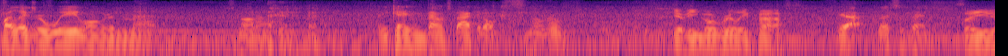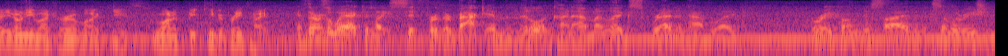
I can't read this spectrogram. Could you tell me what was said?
My legs are way longer than that. It's not happening. and you can't even bounce back at all because there's no room. Yeah, but you can go really fast. Yeah, that's the thing. So you don't, you don't need much room. Like you, you want to be, keep it pretty tight. If there was a way I could like sit further back in the middle and kind of have my legs spread and have like brake on this side and acceleration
